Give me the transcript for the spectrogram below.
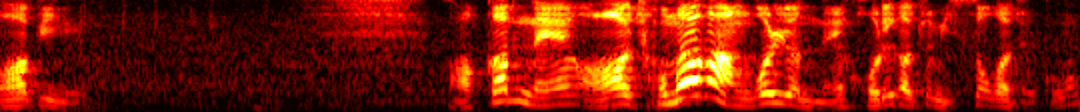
아비. 아깝네. 아, 점화가 안 걸렸네. 거리가 좀 있어가지고.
